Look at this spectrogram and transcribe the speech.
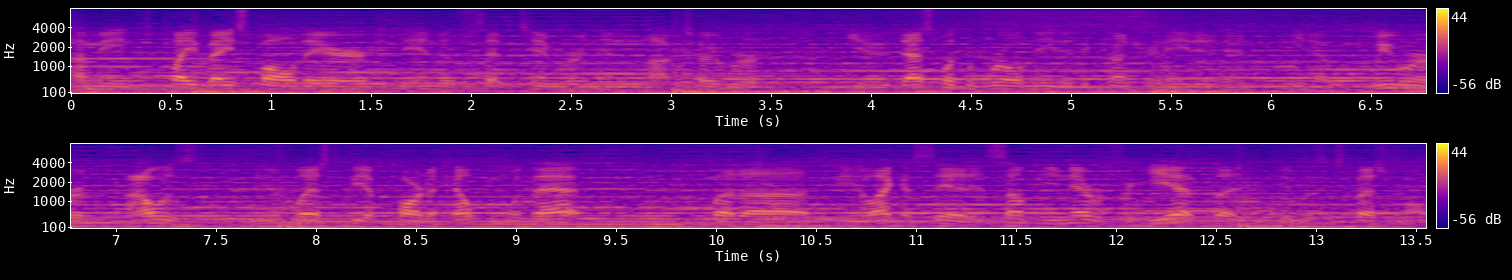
I mean, to play baseball there at the end of September and then in October, you know, that's what the world needed, the country needed, and you know, we were. I was you know, blessed to be a part of helping with that. But uh, you know, like I said, it's something you never forget. But it was a special moment.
